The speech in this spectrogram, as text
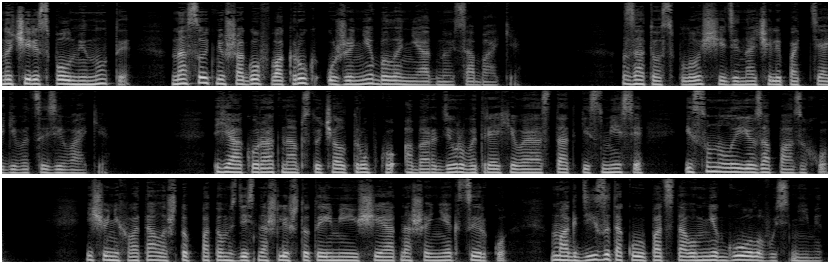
но через полминуты на сотню шагов вокруг уже не было ни одной собаки. Зато с площади начали подтягиваться зеваки. Я аккуратно обстучал трубку о бордюр, вытряхивая остатки смеси, и сунул ее за пазуху. Еще не хватало, чтобы потом здесь нашли что-то имеющее отношение к цирку. Магди за такую подставу мне голову снимет.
